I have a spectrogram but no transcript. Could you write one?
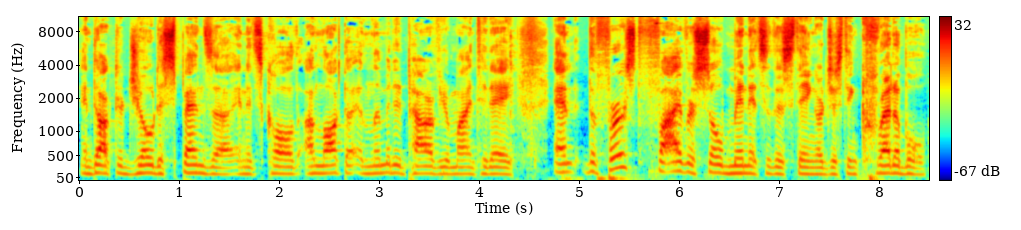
and Dr. Joe Dispenza, and it's called "Unlock the Unlimited Power of Your Mind Today." And the first five or so minutes of this thing are just incredible.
